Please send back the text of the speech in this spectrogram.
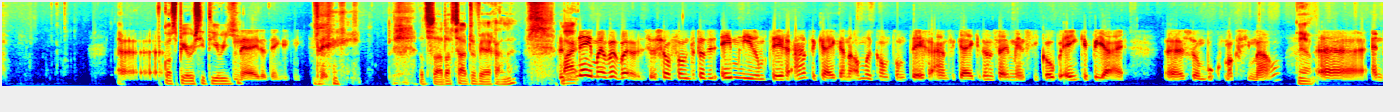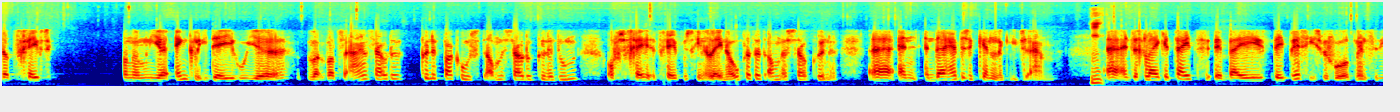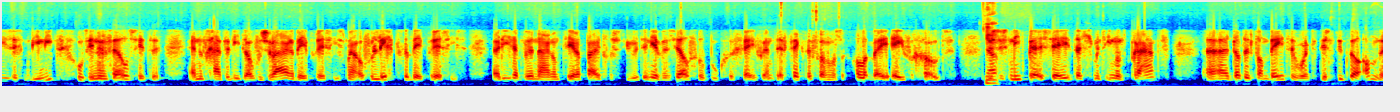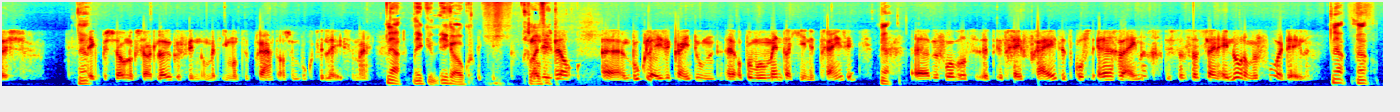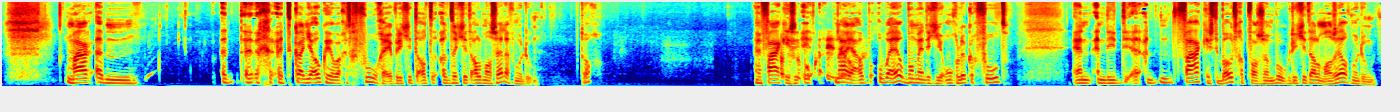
Conspiracy theory. Nee, dat denk ik. Dat, zou, dat zou te ver gaan, hè? Maar, Nee, maar zo- van, dat is één manier om tegenaan te kijken. Aan de andere kant om tegenaan te kijken... dan zijn mensen die kopen één keer per jaar eh, zo'n boek maximaal. ja. Eh, en dat geeft op een manier enkele ideeën hoe je, wa- wat ze aan zouden kunnen pakken... hoe ze het anders zouden kunnen doen. Of ze ge het geeft misschien alleen hoop dat het anders zou kunnen. Eh, en, en daar hebben ze kennelijk iets aan. Hm. Eh, en tegelijkertijd eh, bij depressies bijvoorbeeld, mensen die, zich, die niet goed in hun vel zitten. En het gaat er niet over zware depressies, maar over lichtere depressies. Eh, die hebben we naar een therapeut gestuurd en die hebben een zelfhulpboek gegeven. En het effect daarvan was allebei even groot. Ja. Dus het is niet per se dat je met iemand praat dat het dan beter wordt. Het is natuurlijk wel anders. Ja. Ik persoonlijk zou het leuker vinden om met iemand te praten als een boek te lezen. Maar, Ja, ik, ik ook. maar Geloof het is wel, boek lezen kan je doen eh, op een moment dat je in de trein zit. Ja. Eh, bijvoorbeeld, het, het geeft vrijheid, het kost erg weinig. Dus dat, dat zijn enorme voordelen. Ja, ja. Maar ehm, het, het- het kan je ook heel erg het gevoel geven dat je het, altijd, dat je het allemaal zelf moet doen. Toch? En vaak is het nou ja, op, op, het moment dat je je ongelukkig voelt. En, en die, die, eh, vaak is de boodschap van zo'n boek dat je het allemaal zelf moet doen.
